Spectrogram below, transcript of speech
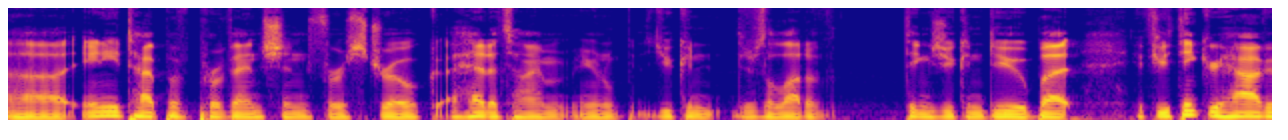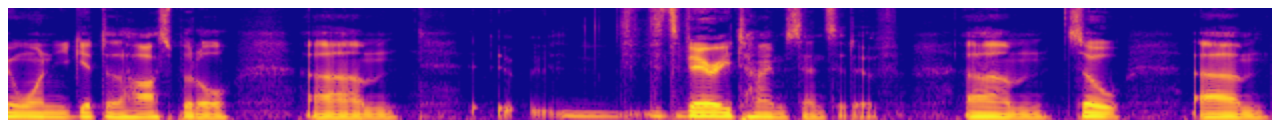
uh, any type of prevention for stroke ahead of time. You know, you can. There's a lot of things you can do, but if you think you're having one, you get to the hospital. Um, it's very time sensitive. Um, so. Um,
